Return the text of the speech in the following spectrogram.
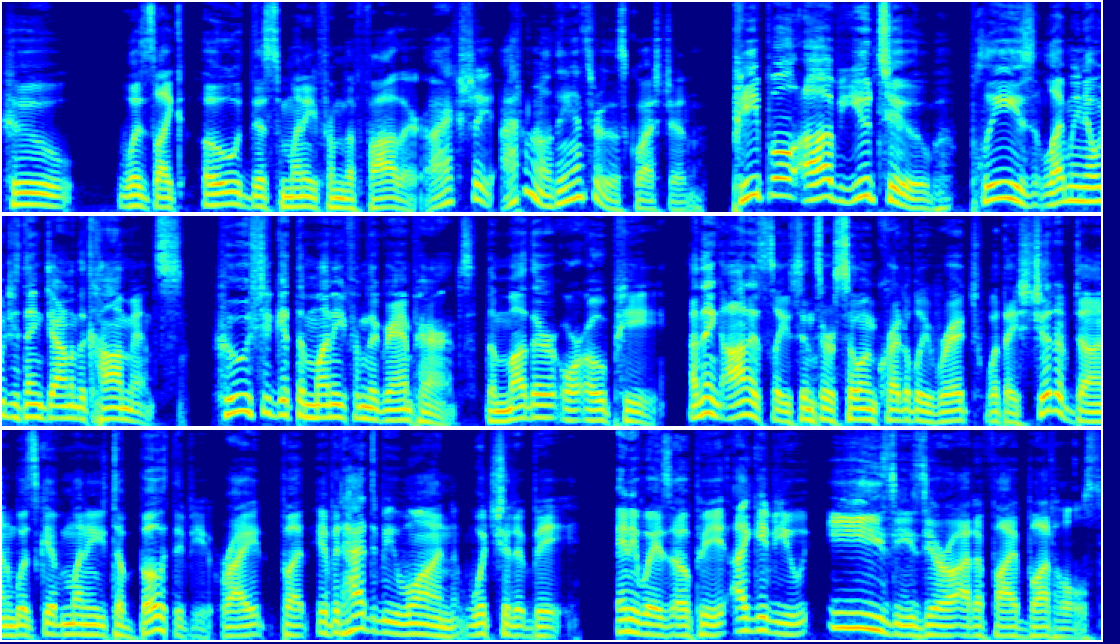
who was like owed this money from the father? I actually, I don't know the answer to this question. People of YouTube, please let me know what you think down in the comments. Who should get the money from the grandparents, the mother or OP? I think honestly, since they're so incredibly rich, what they should have done was give money to both of you, right? But if it had to be one, which should it be? Anyways, OP, I give you easy 0 out of 5 buttholes.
